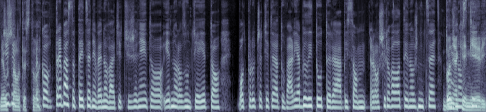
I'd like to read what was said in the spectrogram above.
neustále čiže, testovať. Ako, treba sa tej cene venovať, čiže nie je to jedno rozhodnutie, je to, odporúčate teda tú variabilitu, teda aby som rozširovala tie nožnice. Do možnosti. nejakej miery.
